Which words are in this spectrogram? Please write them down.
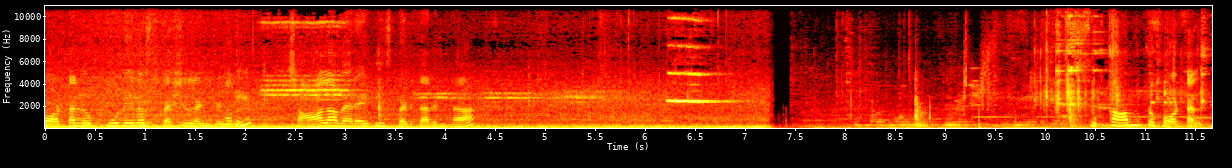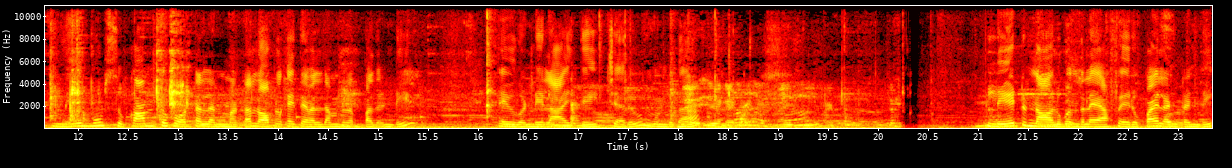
హోటల్ పూణేలో స్పెషల్ అంటండి. చాలా వెరైటీస్ పెడతారంట. సుకాంత్ హోటల్. మేము సుకాంత్ హోటల్ అనమాట లోపలికైతే వెళ్దాం ర- పదండి ఇలా అయితే ఇచ్చారు ముందుగా. ప్లేట్ నాలుగు వందల యాభై రూపాయలు అంటండి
